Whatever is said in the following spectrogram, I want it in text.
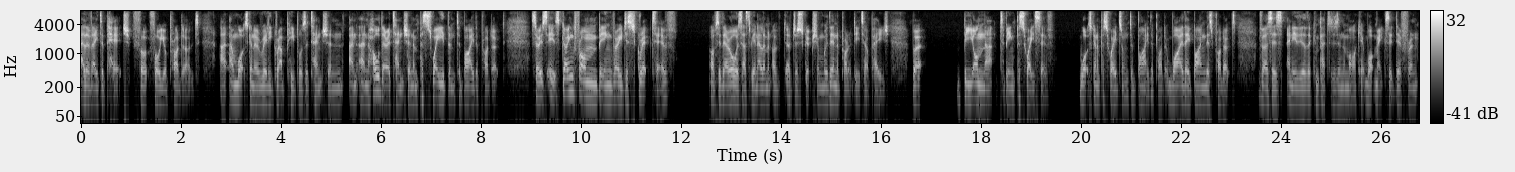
elevator pitch for, for your product and, what's going to really grab people's attention and, and hold their attention and persuade them to buy the product. So it's it's going from being very descriptive. Obviously, there always has to be an element of, of description within a product detail page, but beyond that to being persuasive what's going to persuade someone to buy the product why are they buying this product versus any of the other competitors in the market what makes it different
